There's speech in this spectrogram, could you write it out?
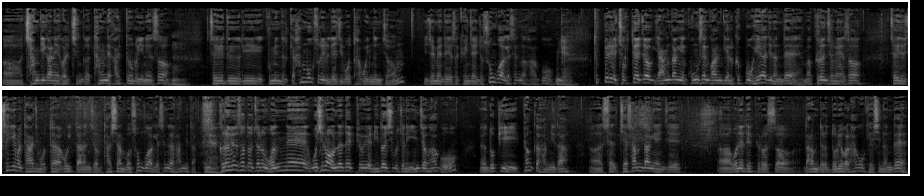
어, 장기간에 걸친 그 당내 갈등으로 인해서 음. 저희들이 국민들께 한 목소리를 내지 못하고 있는 점, 이 점에 대해서 굉장히 좀 송구하게 생각하고 예. 특별히 적대적 양당의 공생 관계를 극복해야 되는데 막 그런 점에서 저희들이 책임을 다하지 못하고 있다는 점 다시 한번 송구하게 생각을 합니다. 네. 그러면서도 저는 원내 오신원 원내대표의 리더십을 저는 인정하고 어, 높이 평가합니다. 어, 제 3당의 이제 어, 원내대표로서 나름대로 노력을 하고 계시는데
